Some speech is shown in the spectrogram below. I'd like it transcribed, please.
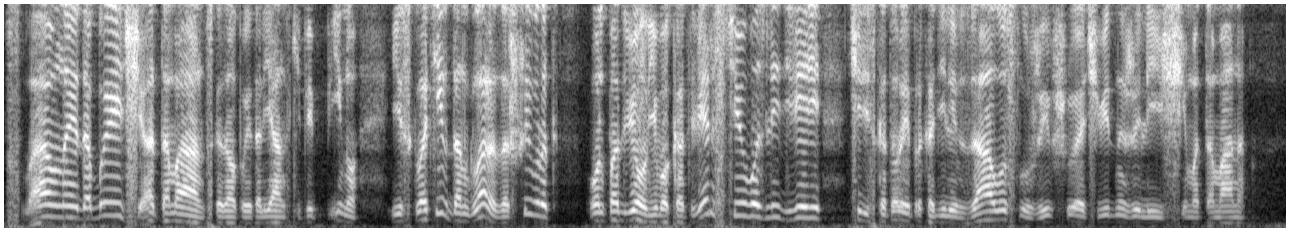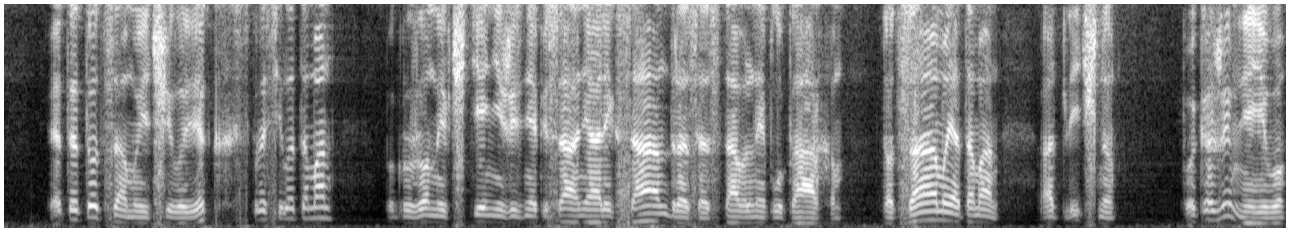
«Славная добыча, атаман!» — сказал по-итальянски Пепино, и, схватив Данглара за шиворот, он подвел его к отверстию возле двери, через которое проходили в залу, служившую, очевидно, жилищем атамана. «Это тот самый человек?» — спросил атаман, погруженный в чтение жизнеописания Александра, составленное Плутархом. «Тот самый атаман? Отлично. Покажи мне его».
